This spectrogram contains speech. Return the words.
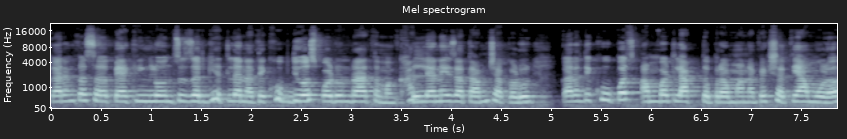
कारण कसं पॅकिंग लोणचं जर घेतलं ना ते खूप दिवस पडून राहतं मग खाल्ल्या नाही जातं आमच्याकडून. कारण ते खूपच आंबट लागतं प्रमाणापेक्षा त्यामुळं.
